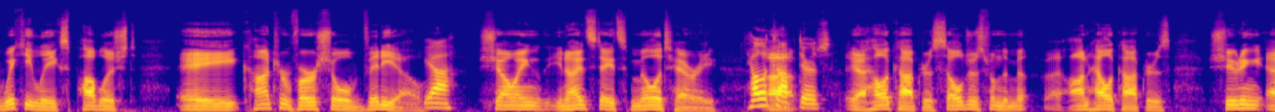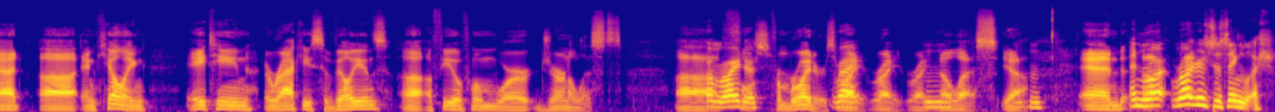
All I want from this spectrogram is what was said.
WikiLeaks published a controversial video Yeah. showing the United States military, Helicopters. yeah, helicopters, soldiers from the uh, on helicopters shooting at uh, and killing 18 Iraqi civilians, uh, a few of whom were journalists. Uh, From for- Reuters. from Reuters, Right. Mm-hmm. right, right, right, no less. Yeah. And, and uh, Reuters is English.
